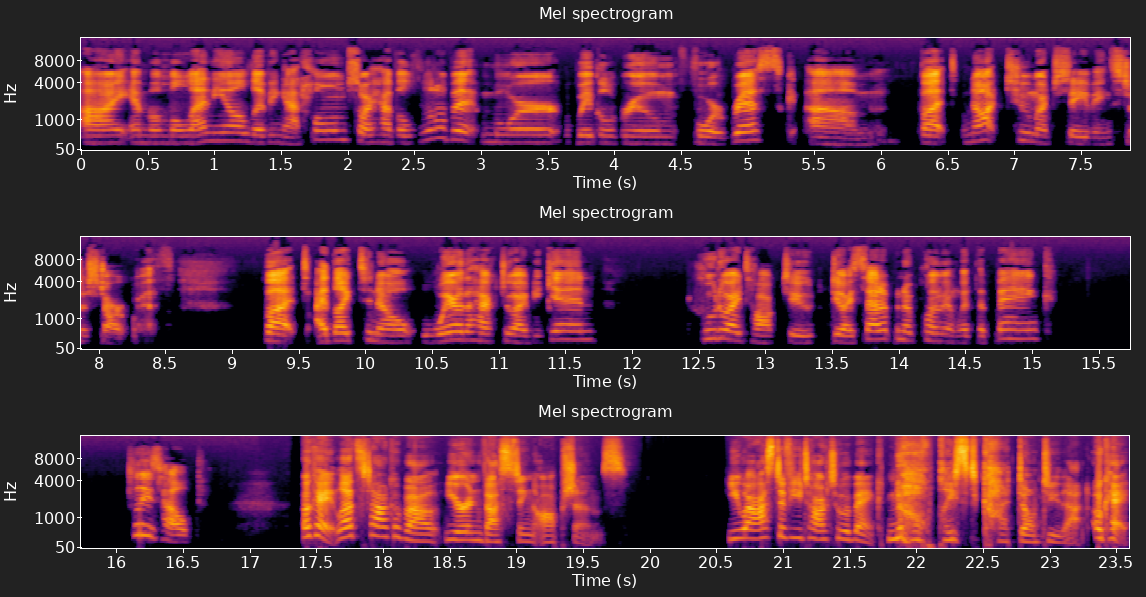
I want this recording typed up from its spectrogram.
I am a millennial living at home, so I have a little bit more wiggle room for risk, um, but not too much savings to start with. But I'd like to know where the heck do I begin? Who do I talk to? Do I set up an appointment with the bank? Please help. Okay, let's talk about your investing options. You asked if you talk to a bank. No, please, God, don't do that. Okay,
